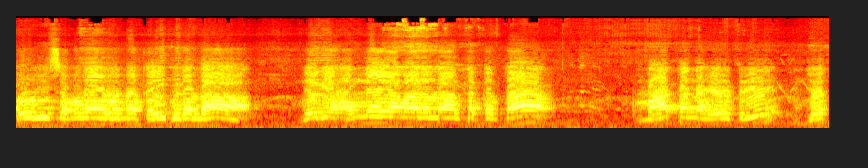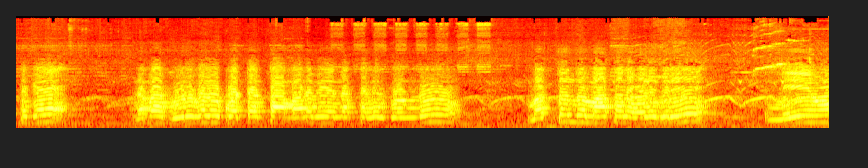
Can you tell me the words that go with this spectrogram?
ಭೋವಿ ಸಮುದಾಯವನ್ನ ಕೈ ಬಿಡಲ್ಲ. ನಿಮಗೆ ಅನ್ಯಾಯ ಮಾಡಲ್ಲ ಅಂತಕ್ಕಂತ ಮಾತನ್ನ ಹೇಳಿದ್ರಿ. ಜೊತೆಗೆ ನಮ್ಮ ಗುರುಗಳು ಕೊಟ್ಟಂತ ಮನವಿಯನ್ನ ತೆಗೆದುಕೊಂಡು ಮತ್ತೊಂದು ಮಾತನ್ನ ಹೇಳಿದಿರಿ. ನೀವು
